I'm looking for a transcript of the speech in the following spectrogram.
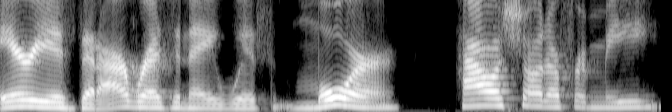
areas that I resonate with more. How it showed up for me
